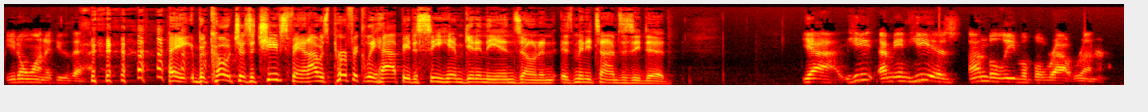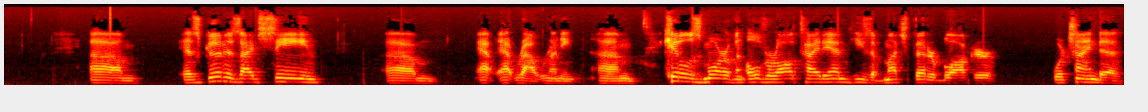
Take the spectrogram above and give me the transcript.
you don't want to do that. hey, but coach, as a Chiefs fan, I was perfectly happy to see him get in the end zone and as many times as he did. Yeah, he. I mean, he is unbelievable route runner um, as good as I've seen um, at, at, route running. Um, Kittle is more of an overall tight end. He's a much better blocker. We're trying to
